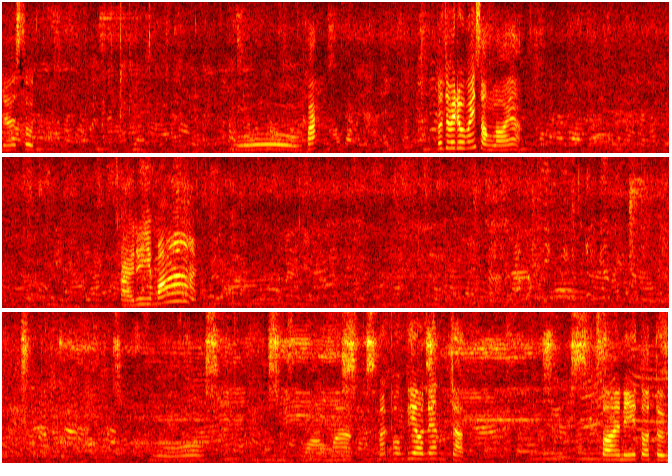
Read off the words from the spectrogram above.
เยอะสุด โอ้ปะเราจะไปดูไหมสองร้อยอะ ขายดีมาก โอ้ว้าวมาก นักท่องเที่ยวแน่นจัด ซอยนี้ตัวตึง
